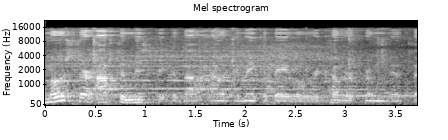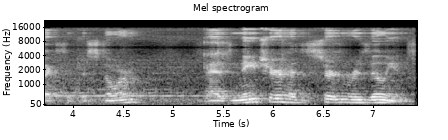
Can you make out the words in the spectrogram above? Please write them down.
Most are optimistic about how Jamaica Bay will recover from the effects of the storm, as nature has a certain resilience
